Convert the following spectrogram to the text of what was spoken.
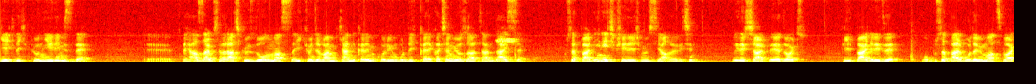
G2'deki piyonu yediğimizde e, beyazlar bu sefer aç gözlü olmazsa ilk önce ben bir kendi kalemi koruyayım buradaki kale kaçamıyor zaten derse bu sefer de yine hiçbir şey değişmiyor siyahlar için. Vezir çarpı E4 fil perdeledi. Ama bu sefer burada bir mat var.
